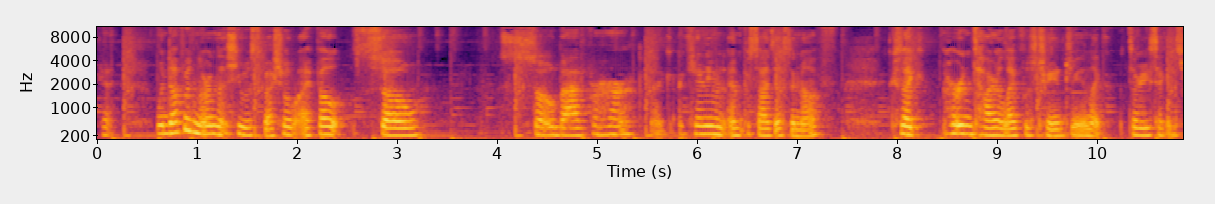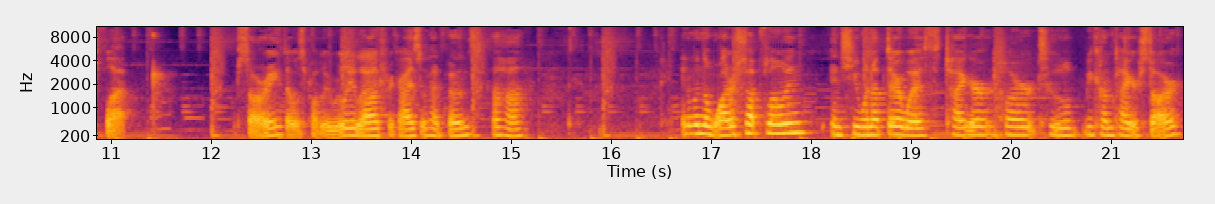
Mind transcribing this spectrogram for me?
Okay. When Dovewing learned that she was special, I felt so, so bad for her. Like, I can't even emphasize this enough. Because, like, her entire life was changing in, like, 30 seconds flat. Sorry, that was probably really loud for guys with headphones. Uh huh. And when the water stopped flowing, and she went up there with Tiger Heart to become Tiger Star,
